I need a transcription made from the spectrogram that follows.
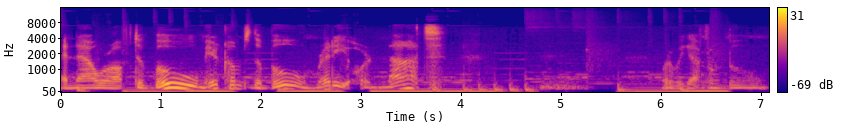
and now we're off to boom. Here comes the boom. Ready or not. What do we got from boom?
